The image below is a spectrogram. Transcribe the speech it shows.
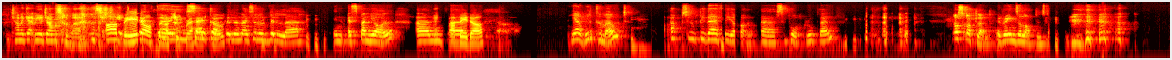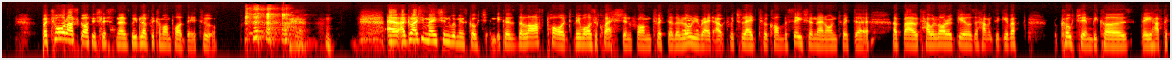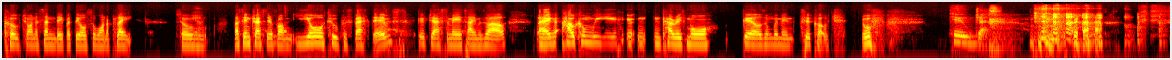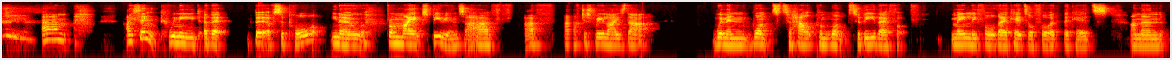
You're trying to get me a job somewhere. Barbados are looking Then for set up in a nice little villa in Espanol and Barbados. yeah, we'll come out. Absolutely there for your uh, support group then. Not Scotland. It rains a lot in Scotland. But to all our Scottish listeners, we'd love to come on pod day too. Uh, I'm glad you mentioned women's coaching because the last pod there was a question from Twitter that Laurie read out, which led to a conversation then on Twitter about how a lot of girls are having to give up coaching because they have to coach on a Sunday, but they also want to play. So Yeah. that's interesting from your two perspectives. Give Jess some airtime as well. Like, how can we encourage more girls and women to coach? Oof. Cue Jess. um, I think we need a bit bit of support. You know, from my experience, I've I've I've just realised that women want to help and want to be there for mainly for their kids or for other kids, and then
